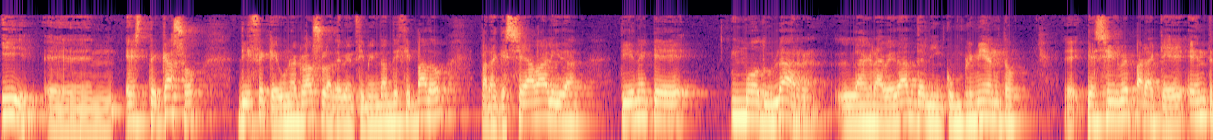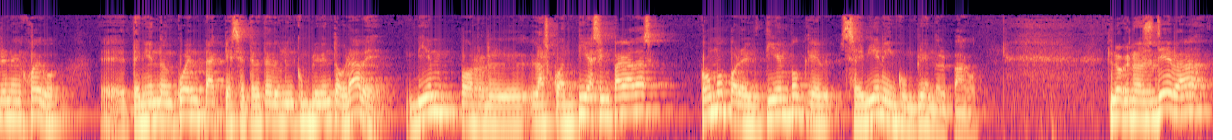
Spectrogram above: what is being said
Y en este caso dice que una cláusula de vencimiento anticipado, para que sea válida, tiene que modular la gravedad del incumplimiento eh, que sirve para que entren en juego eh, teniendo en cuenta que se trata de un incumplimiento grave, bien por las cuantías impagadas como por el tiempo que se viene incumpliendo el pago. Lo que nos lleva,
